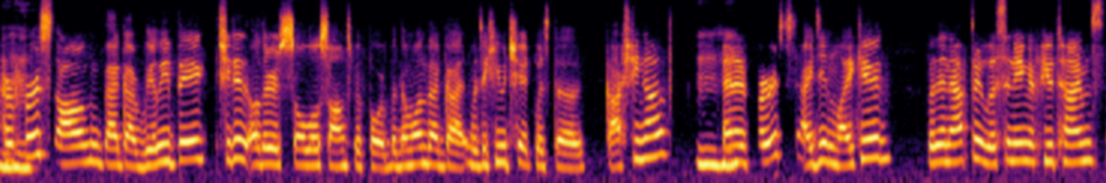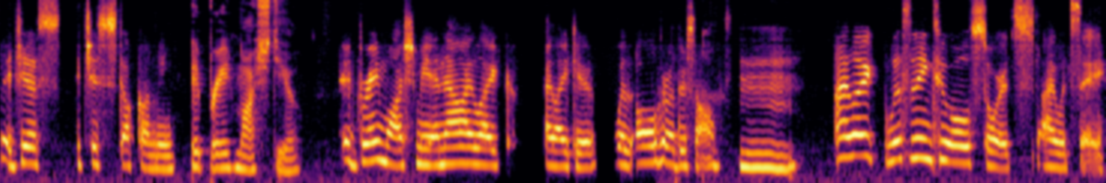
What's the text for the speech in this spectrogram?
Her Mm-hmm. first song that got really big, she did other solo songs before, but the one that got was a huge hit was the Gashina. Mhm. And at first, I didn't like it, but then after listening a few times, it just it just stuck on me. It brainwashed you. It brainwashed me, and now I like I like it with all her other songs. Mm. I like listening to all sorts. I would say.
